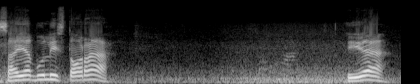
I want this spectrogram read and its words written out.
Saya Bulis Tora. Iya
